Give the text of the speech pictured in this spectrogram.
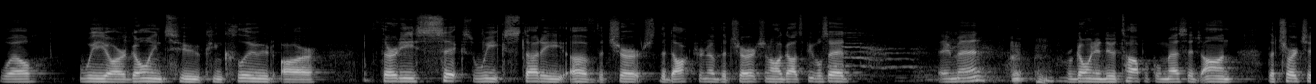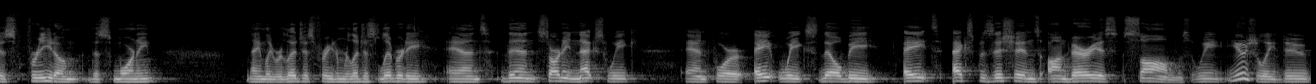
Well, we are going to conclude our 36 week study of the church, the doctrine of the church, and all God's people said, Amen. We're going to do a topical message on the church's freedom this morning, namely religious freedom, religious liberty. And then starting next week, and for eight weeks, there'll be eight expositions on various Psalms. We usually do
